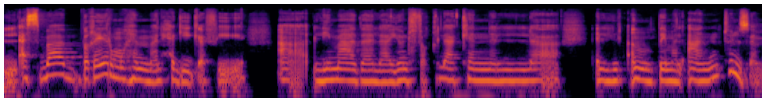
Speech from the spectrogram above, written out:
الأسباب غير مهمة الحقيقة في آه لماذا لا ينفق. لكن الأنظمة الآن تلزم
